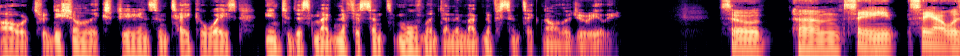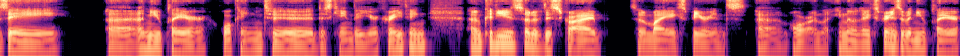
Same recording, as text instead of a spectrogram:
our traditional experience and takeaways into this magnificent movement and a magnificent technology, really. So, um, say, say I was a, uh, a new player walking into this game that you're creating. Um, could you sort of describe sort of my experience, um, or you know, the experience of a new player,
